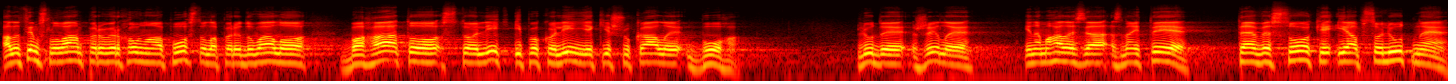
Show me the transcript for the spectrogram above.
Але цим словам первоверховного апостола передувало багато століть і поколінь, які шукали Бога. Люди жили і намагалися знайти те високе і абсолютне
